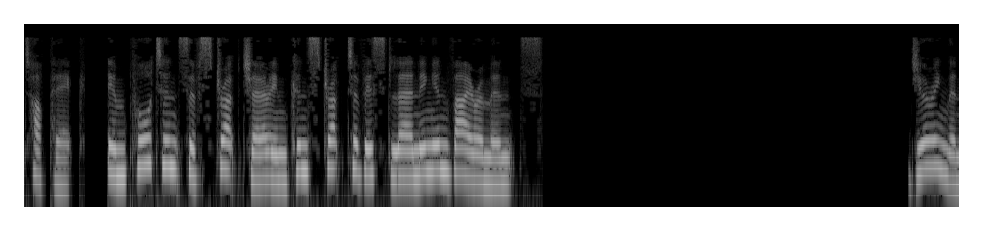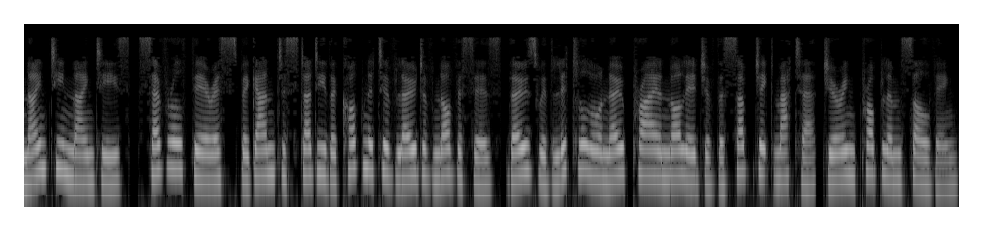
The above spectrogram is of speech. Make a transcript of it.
Topic: Importance of structure in constructivist learning environments. During the 1990s, several theorists began to study the cognitive load of novices those with little or no prior knowledge of the subject matter during problem solving.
